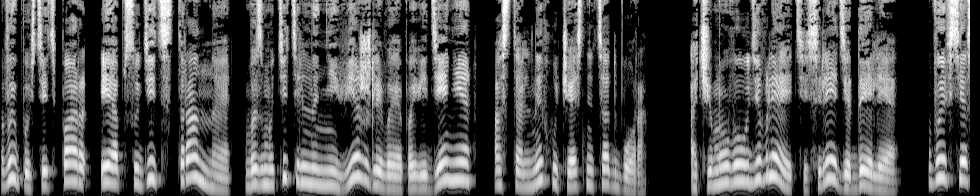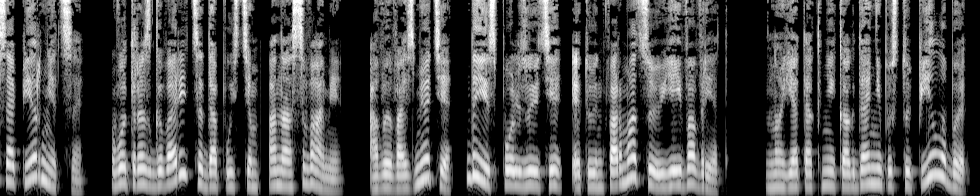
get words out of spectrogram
выпустить пар и обсудить странное, возмутительно невежливое поведение остальных участниц отбора. А чему вы удивляетесь, леди Делия? Вы все соперницы. Вот разговорится, допустим, она с вами, а вы возьмете, да используете эту информацию ей во вред. Но я так никогда не поступила бы.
